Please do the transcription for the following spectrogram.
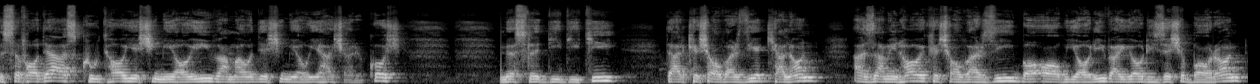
استفاده از کودهای شیمیایی و مواد شیمیایی کش مثل DDT در کشاورزی کلان از زمین های کشاورزی با آبیاری و یا ریزش باران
